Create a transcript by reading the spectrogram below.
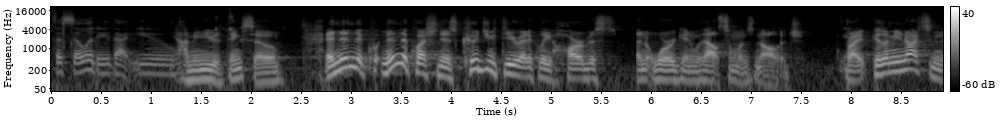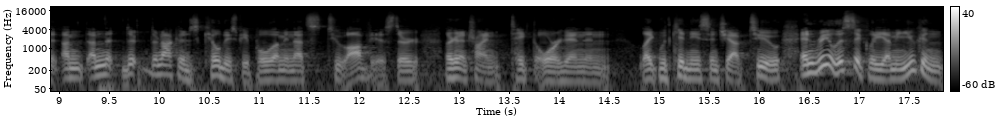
facility that you. I mean, you would think so. And then the then the question is, could you theoretically harvest an organ without someone's knowledge, right? Because I mean, you're not just gonna, I'm, I'm, they're, they're not going to just kill these people. I mean, that's too obvious. They're they're going to try and take the organ and like with kidneys, since you have two, and realistically, I mean, you can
